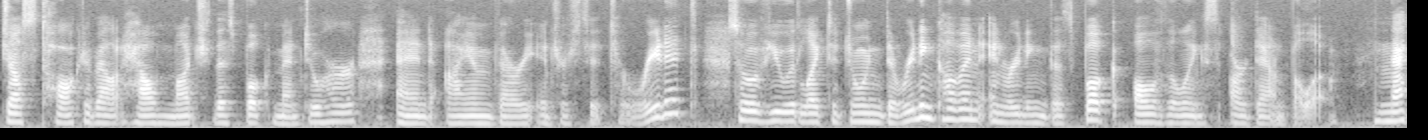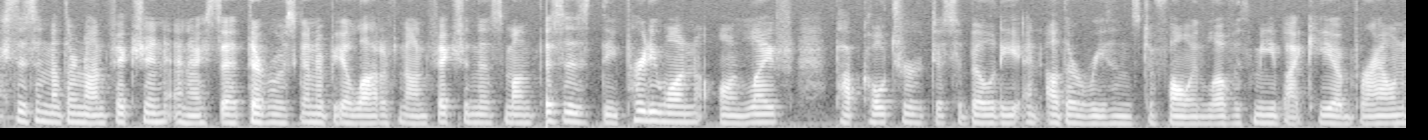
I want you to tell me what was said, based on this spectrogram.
just talked about how much this book meant to her and I am very interested to read it. So if you would like to join the Reading Coven in reading this book, all of the links are down below. Next is another nonfiction, and I said there was going to be a lot of nonfiction this month. This is The Pretty One on Life, Pop Culture, Disability, and Other Reasons to Fall in Love with Me by Keah Brown.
